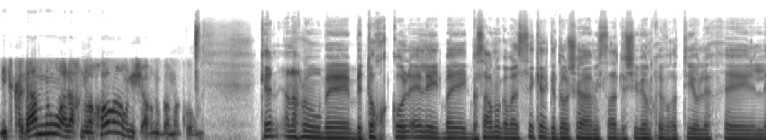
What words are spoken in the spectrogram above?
התקדמנו, הלכנו אחורה או נשארנו במקום? כן, אנחנו ב- בתוך כל אלה התבשרנו גם על סקר גדול שהמשרד לשוויון חברתי הולך אה, ל-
